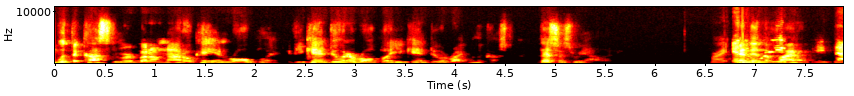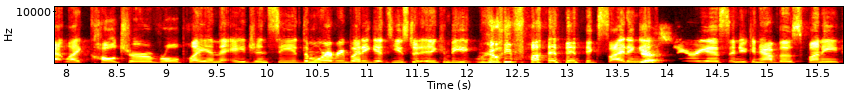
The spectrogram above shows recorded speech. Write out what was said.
with the customer, but I'm not okay in role play. If you can't do it in role play, you can't do it right with the customer. That's just reality. Right. And, and the then the final that like culture of role play in the agency, the more everybody gets used to it, and it can be really fun and exciting yes. and hilarious. And you can have those funny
